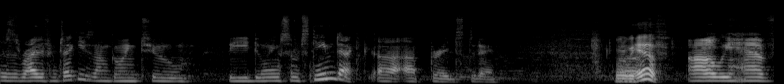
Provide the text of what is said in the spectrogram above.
this is Riley from Tekkies. I'm going to be doing some Steam Deck uh, upgrades today. What do we have? Uh, we have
